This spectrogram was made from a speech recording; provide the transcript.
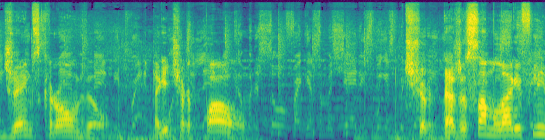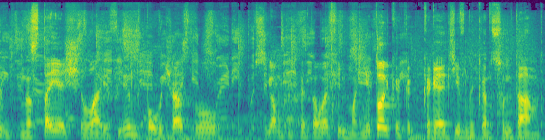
Джеймс Кромвелл, Ричард Паул. Черт, даже сам Ларри Флинт, настоящий Ларри Флинт, поучаствовал съемках этого фильма. Не только как креативный консультант,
